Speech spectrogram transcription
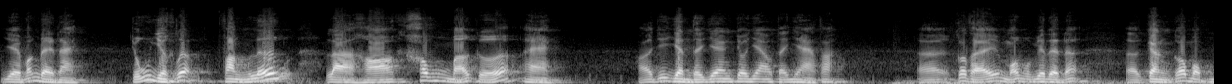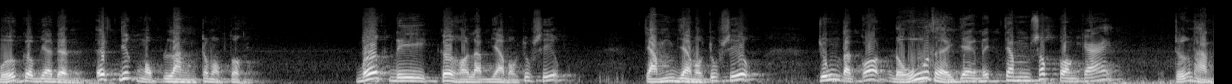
về vấn đề này. Chủ nhật đó phần lớn là họ không mở cửa hàng họ chỉ dành thời gian cho nhau tại nhà thôi. À, có thể mỗi một gia đình đó à, cần có một bữa cơm gia đình ít nhất một lần trong một tuần. Bớt đi cơ hội làm giàu một chút xíu chậm giàu một chút xíu. Chúng ta có đủ thời gian để chăm sóc con cái trưởng thành.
